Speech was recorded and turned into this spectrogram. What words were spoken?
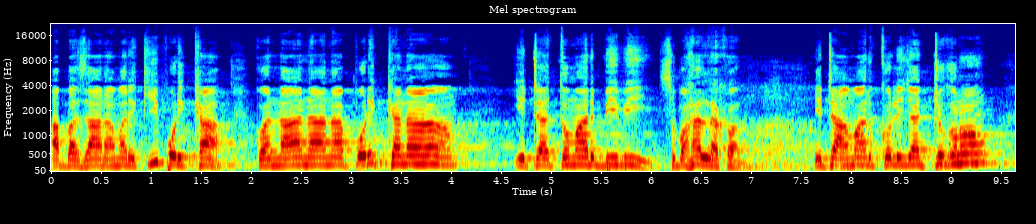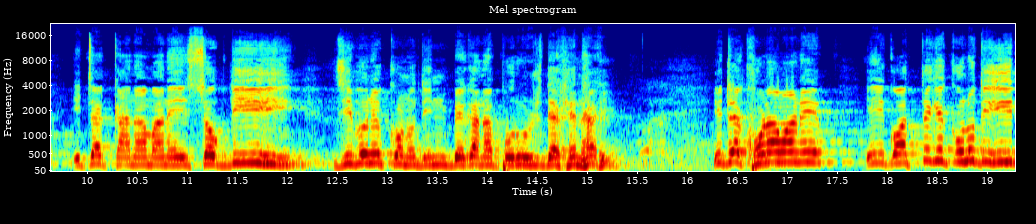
আব্বা জান, আমারে কি পরীক্ষা? কয়, না না না, পরীক্ষা না। এটা তোমার বিবি। সুবাহাল্লাহ খন এটা আমার কলিজার টুকরো। এটা কানা মানে চোখ দি জীবনে কোনোদিন বেগানা পুরুষ দেখে নাই। এটা খোঁড়া মানে এই গর থেকে কোনোদিন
